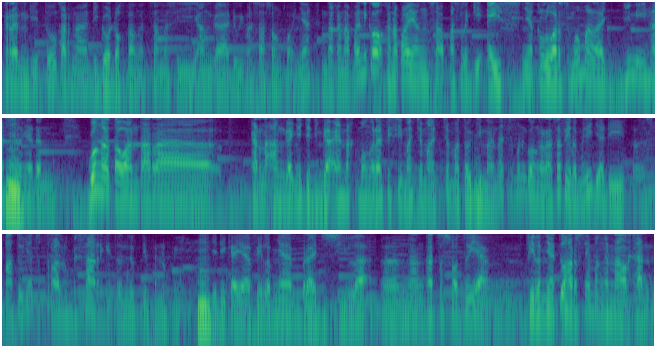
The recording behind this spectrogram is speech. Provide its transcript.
keren gitu karena digodok banget sama si Angga Dwi Masa Songkonya. Entah kenapa nih kok kenapa yang pas lagi ace-nya keluar semua malah gini hasilnya dan gua nggak tahu antara karena angganya jadi nggak enak mau ngerevisi macem-macem atau gimana cuman gua ngerasa film ini jadi eh, sepatunya tuh terlalu besar gitu untuk dipenuhi Hmm. jadi kayak filmnya Bridezilla eh, ngangkat sesuatu yang filmnya tuh harusnya mengenalkan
